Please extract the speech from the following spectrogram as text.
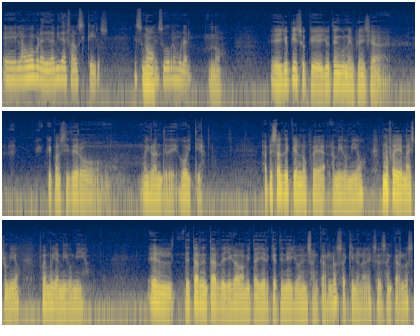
eh, la obra de David Alfaro Siqueiros en su, en su obra mural? No. Eh, yo pienso que yo tengo una influencia que considero muy grande de Goitia. A pesar de que él no fue amigo mío, no fue maestro mío, fue muy amigo mío. Él de tarde en tarde llegaba a mi taller que tenía yo en San Carlos, aquí en el anexo de San Carlos.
